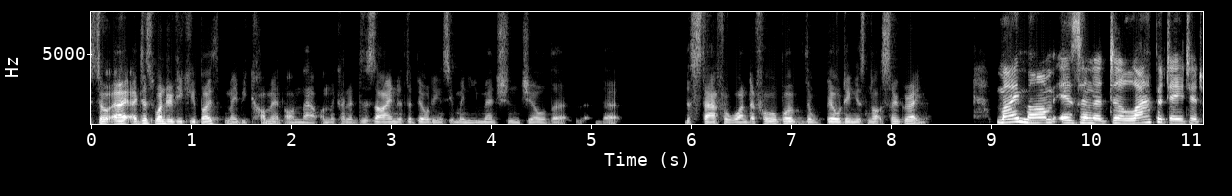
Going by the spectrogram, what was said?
so I, I, just wonder if you could both maybe comment on that, on the kind of design of the buildings. I mean, you mentioned Jill that that the staff are wonderful, but the building is not so great? My mom is in a dilapidated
